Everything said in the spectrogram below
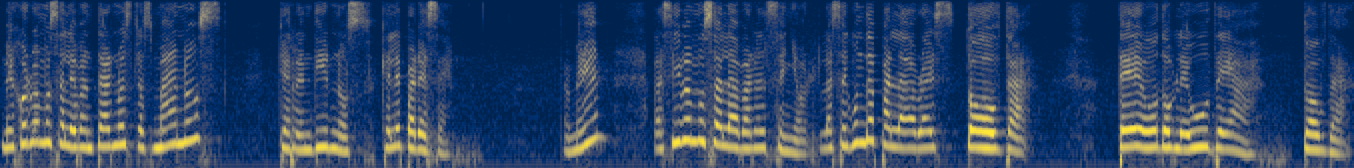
mejor vamos a levantar nuestras manos que rendirnos. ¿Qué le parece? Amén. Así vamos a alabar al Señor. La segunda palabra es Tovda. T-O-W-D-A. Tovda.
